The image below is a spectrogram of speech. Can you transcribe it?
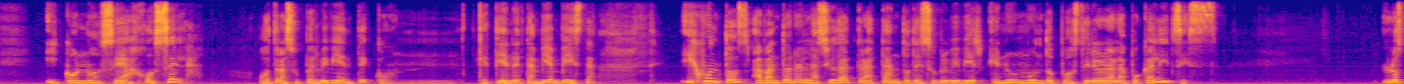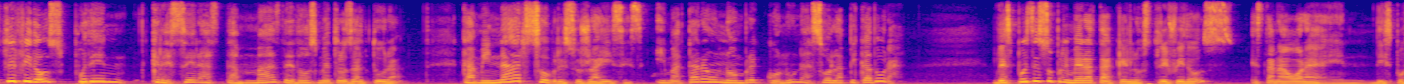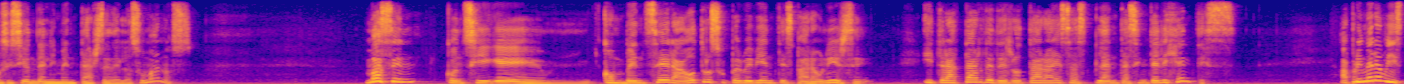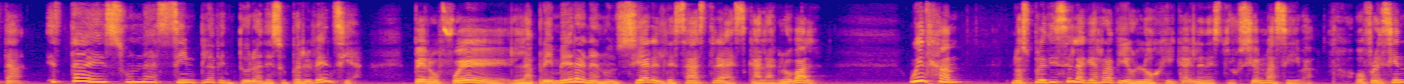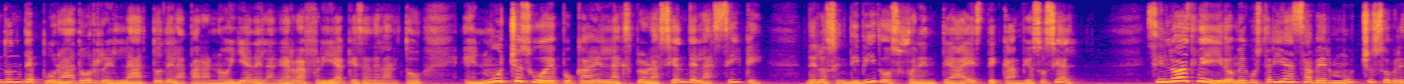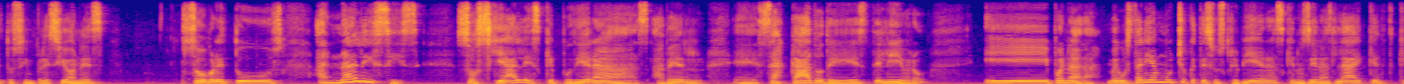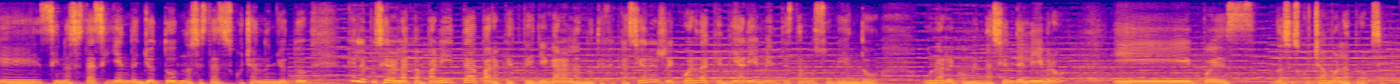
y conoce a Josela, otra superviviente con que tiene también vista, y juntos abandonan la ciudad tratando de sobrevivir en un mundo posterior al apocalipsis. Los trífidos pueden crecer hasta más de dos metros de altura, caminar sobre sus raíces y matar a un hombre con una sola picadura. Después de su primer ataque, los trífidos están ahora en disposición de alimentarse de los humanos. Massen consigue convencer a otros supervivientes para unirse y tratar de derrotar a esas plantas inteligentes. A primera vista, esta es una simple aventura de supervivencia, pero fue la primera en anunciar el desastre a escala global. Windham nos predice la guerra biológica y la destrucción masiva, ofreciendo un depurado relato de la paranoia de la Guerra Fría que se adelantó en mucho su época en la exploración de la psique de los individuos frente a este cambio social. Si lo has leído, me gustaría saber mucho sobre tus impresiones, sobre tus análisis sociales que pudieras haber eh, sacado de este libro y pues nada, me gustaría mucho que te suscribieras, que nos dieras like, que, si nos estás siguiendo en YouTube, nos estás escuchando en YouTube, que le pusieras la campanita para que te llegaran las notificaciones. Recuerda que diariamente estamos subiendo una recomendación de libro y pues nos escuchamos la próxima.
